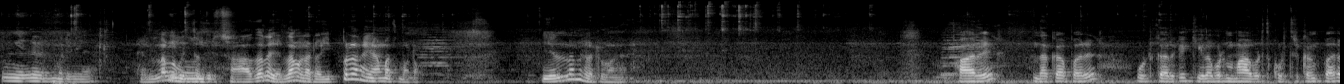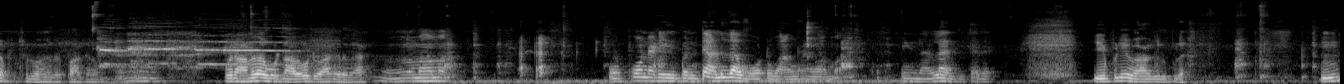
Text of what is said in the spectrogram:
நீங்கள் எதில் எடுக்க மாட்டீங்களா? எல்லாமே அதெல்லாம் எல்லாமே காட்டுவாங்க. இப்போ நாங்கள் ஏமாற்ற மாட்டோம். எல்லாமே காட்டுவாங்க. பாரு இந்த அக்கா பாரு வீட்டுக்காருக்கு கீழே போட்டு மாவு எடுத்து கொடுத்துருக்காங்க பாரு அப்படின்னு சொல்லுவாங்க பார்க்குறவங்க. ஒரு அனுதா ஓட்டு நாலு ஓட்டு வாங்குறதா? ஆமாம் ஆமாம் இது பண்ணிட்டு அனுதா ஓட்டு வாங்குறாங்க ஆமாம் இது நல்லா இருக்கு கதை. எப்படியே வாங்குறதுல ம்?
